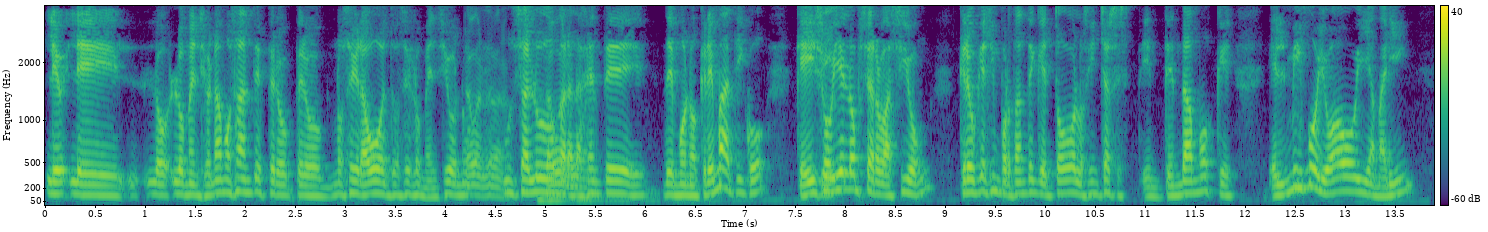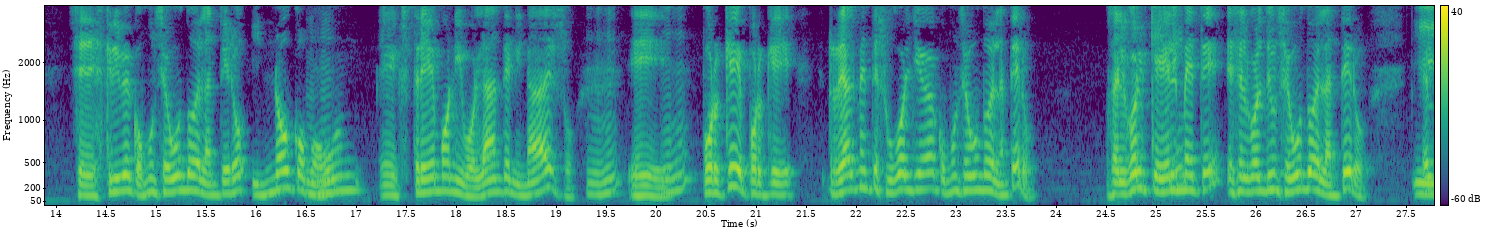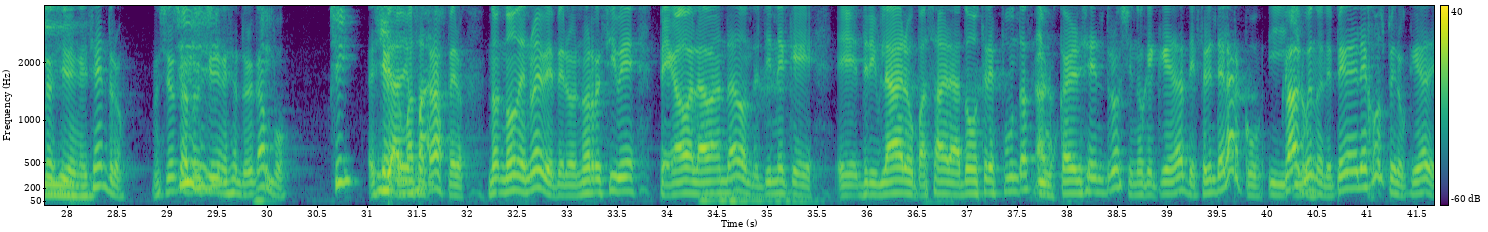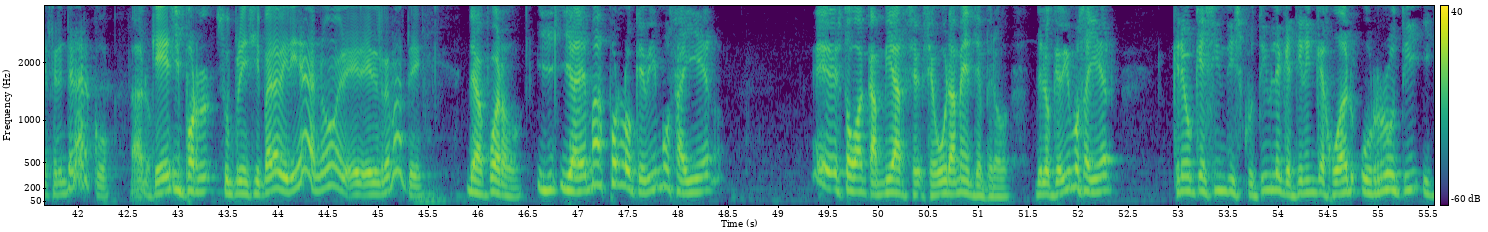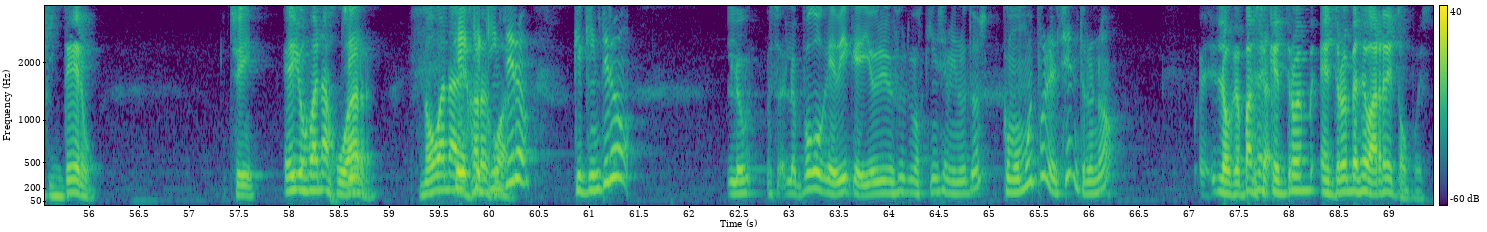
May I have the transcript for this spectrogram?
Le, le- lo, lo mencionamos antes, pero, pero no se grabó, entonces lo menciono. Está bueno, está bueno. Un saludo Está para la gente de, de Monocremático, que hizo Sí. bien la observación. Creo que es importante que todos los hinchas entendamos que el mismo Joao Villamarín se describe como un segundo delantero y no como un extremo, ni volante, ni nada de eso. Eh. ¿Por qué? Porque realmente su gol llega como un segundo delantero. O sea, el gol que él Sí. mete es el gol de un segundo delantero. Y- Él recibe en el centro, ¿no es cierto? Sí, él recibe sí. en el centro del campo. Sí, Es cierto, además- más atrás, pero no, no de nueve, pero no recibe pegado a la banda donde tiene que eh, driblar o pasar a dos, tres puntas y buscar el centro, sino que queda de frente al arco. Y, y Claro. bueno, le pega de lejos, pero queda de frente al arco. Claro. Que es Y por- su principal habilidad, ¿no? El, remate. De acuerdo. Y, y además, por lo que vimos ayer, eh, esto va a cambiar se- seguramente, pero de lo que vimos ayer, creo que es indiscutible que tienen que jugar Urruti y Quintero. Sí. Ellos van a jugar, no van a Que, dejar que de jugar. Quintero, que Quintero, lo, poco que vi, que yo vi los últimos 15 minutos, como muy por el centro, ¿no? Lo que pasa o sea- es que entró en, entró en vez de Barreto, pues.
